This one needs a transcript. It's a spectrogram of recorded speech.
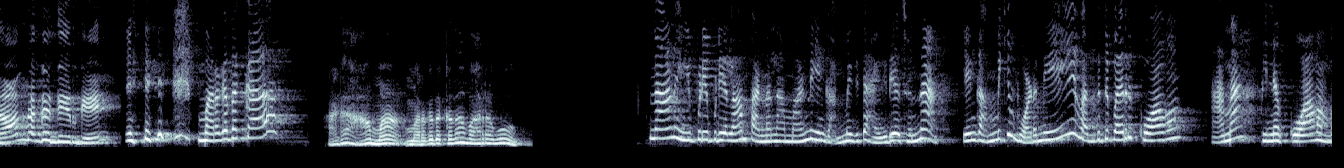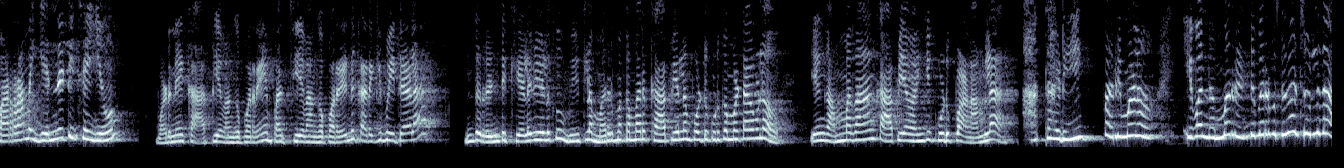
நான் தாங்க அங்க இருக்கேன். மரகதக்கா? அட ஆமா மரகதக்கா தான் வாரவோ. நானும் இப்படி இப்படி எல்லாம் பண்ணலாமான்னு எங்க அம்மா கிட்ட ஐடியா சொன்னேன் எங்க அம்மைக்கு உடனே வந்துட்டு பாரு கோவம். ஆமா பின்ன கோவம் வராம என்னடி செய்யும்? உடனே காப்பியை வாங்க போறேன் பச்சியை வாங்க போறேன்னு கடைக்கு போயிட்டாளா? இந்த ரெண்டு கிழவிகளுக்கும் வீட்டுல மருமக மாதிரி காப்பியெல்லாம் போட்டு கொடுக்க மாட்டாவளோ? எங்க அம்மா தான் காப்பியை வாங்கி கொடுப்பானாம்ல? அத்தாடி பரிமளம் இவன் நம்ம ரெண்டு பேரும் தான் சொல்லுதா?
